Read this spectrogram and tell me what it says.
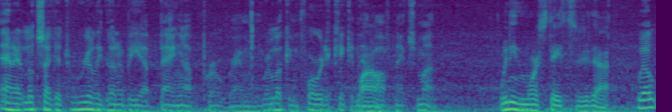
and it looks like it's really going to be a bang up program. And we're looking forward to kicking wow. that off next month. We need more states to do that. Well,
